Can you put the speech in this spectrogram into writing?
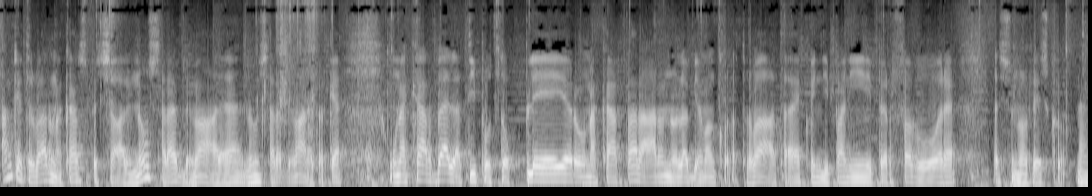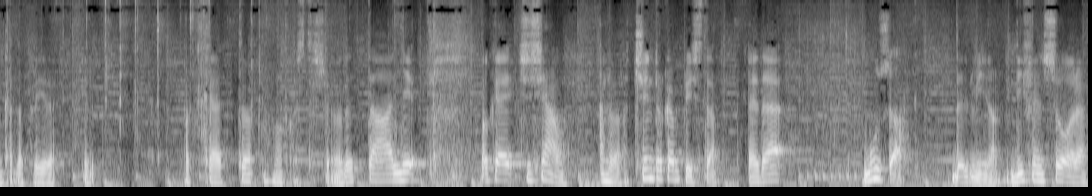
anche trovare una car speciale non sarebbe male, eh? non sarebbe male perché una car bella tipo top player o una carta rara non l'abbiamo ancora trovata, eh? quindi panini per favore, adesso non riesco neanche ad aprire il pacchetto, ma questi sono dettagli. Ok, ci siamo. Allora, centrocampista ed è Musa del Milan, difensore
